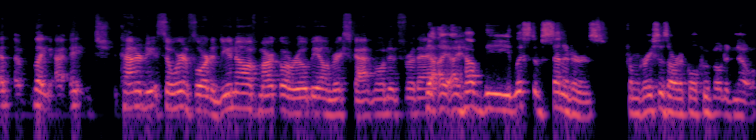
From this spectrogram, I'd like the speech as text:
uh, like I, Connor, you, so we're in Florida. Do you know if Marco Rubio and Rick Scott voted for that? Yeah, I, I have the list of senators from Grace's article who voted no.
